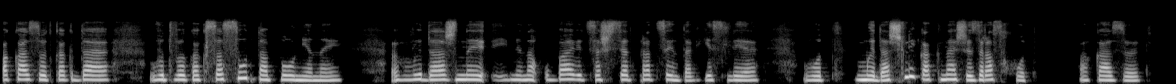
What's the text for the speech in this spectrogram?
показывают, когда вот вы как сосуд наполненный, вы должны именно убавиться 60%, если вот мы дошли, как наш израсход показывает.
